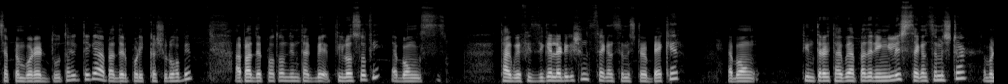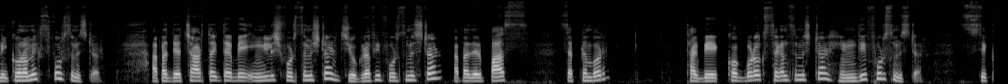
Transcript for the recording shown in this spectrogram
সেপ্টেম্বরের দু তারিখ থেকে আপনাদের পরীক্ষা শুরু হবে। আপনাদের প্রথম দিন থাকবে ফিলোসফি এবং থাকবে ফিজিক্যাল এডুকেশন সেকেন্ড সেমিস্টার ব্যাকের এবং তিন তারিখ থাকবে আপনাদের ইংলিশ সেকেন্ড সেমিস্টার এবং ইকোনমিক্স ফোর্থ সেমিস্টার আপনাদের চার তারিখ থাকবে English fourth semester geography fourth semester আপনাদের পাঁচ সেপ্টেম্বর থাকবে Kokborok second semester Hindi fourth semester six,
